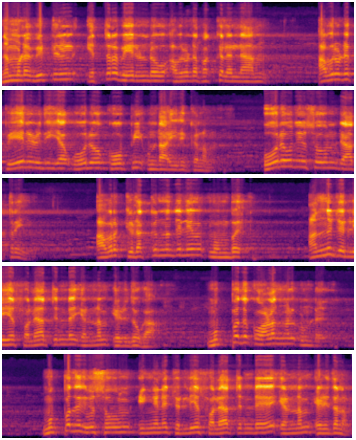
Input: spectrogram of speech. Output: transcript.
നമ്മുടെ വീട്ടിൽ എത്ര പേരുണ്ടോ അവരുടെ പക്കലെല്ലാം അവരുടെ പേരെഴുതിയ ഓരോ കോപ്പി ഉണ്ടായിരിക്കണം. ഓരോ ദിവസവും രാത്രി അവർ കിടക്കുന്നതിന് മുമ്പ് അന്ന് ചൊല്ലിയ സ്വലാത്തിന്റെ എണ്ണം എഴുതുക. മുപ്പത് കോളങ്ങൾ ഉണ്ട്. മുപ്പത് ദിവസവും ഇങ്ങനെ ചൊല്ലിയ സ്വലാത്തിന്റെ എണ്ണം എഴുതണം.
